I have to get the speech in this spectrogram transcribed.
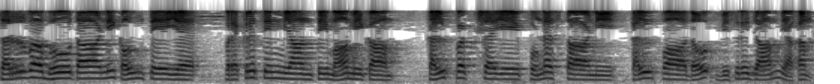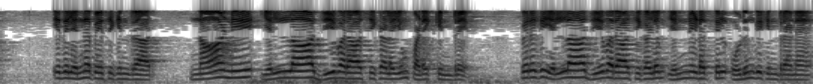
சர்வபூதானி கௌந்தேய பிரகிருதிம் யாந்தி மாமிகாம். கல்பக்ஷயே புனஸ்தானி கல்பாதோ விசிறுஜாம்யகம் இதில் என்ன பேசுகின்றார்? நானே எல்லா ஜீவராசிகளையும் படைக்கின்றேன். பிறகு எல்லா ஜீவராசிகளும் என்னிடத்தில் ஒடுங்குகின்றன.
